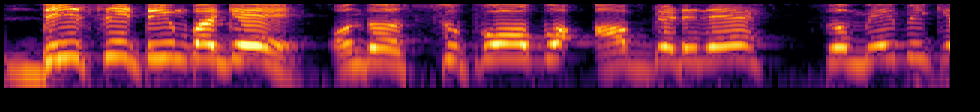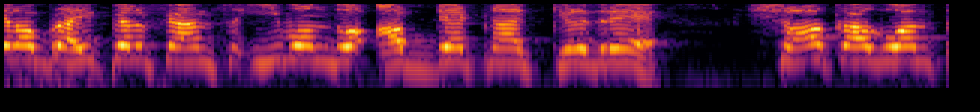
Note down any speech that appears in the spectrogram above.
ಡಿ ಸಿ ಟೀಮ್ ಬಗ್ಗೆ ಒಂದು ಸೂಪರ್ಬ್ ಅಪ್ಡೇಟ್ ಇದೆ. ಸೊ ಮೇ ಬಿ ಕೆಲವೊಬ್ರು ಐ ಪಿ ಎಲ್ ಫ್ಯಾನ್ಸ್ ಈ ಒಂದು ಅಪ್ಡೇಟ್ನ ಕೇಳಿದ್ರೆ ಶಾಕ್ ಆಗುವಂತ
